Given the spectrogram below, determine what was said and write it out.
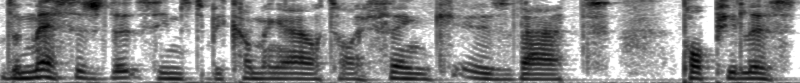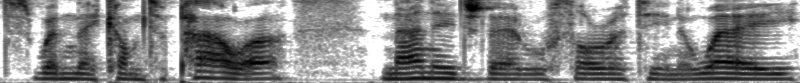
the message that seems to be coming out, I think, is that populists, when they come to power, manage their authority in a way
